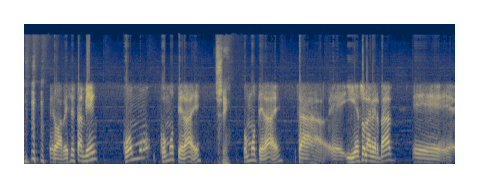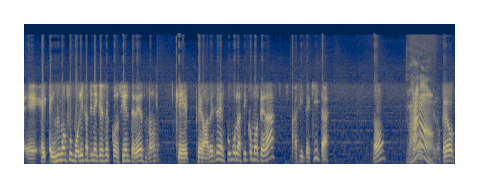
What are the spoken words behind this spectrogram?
pero a veces también cómo, cómo te da, ¿eh? Sí. Cómo te da, ¿eh? O sea, eh, y eso la verdad, eh, eh, el, el mismo futbolista tiene que ser consciente de eso, ¿no? Que, pero a veces el fútbol así como te da, así te quita, ¿no? Claro. Pero, pero creo,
